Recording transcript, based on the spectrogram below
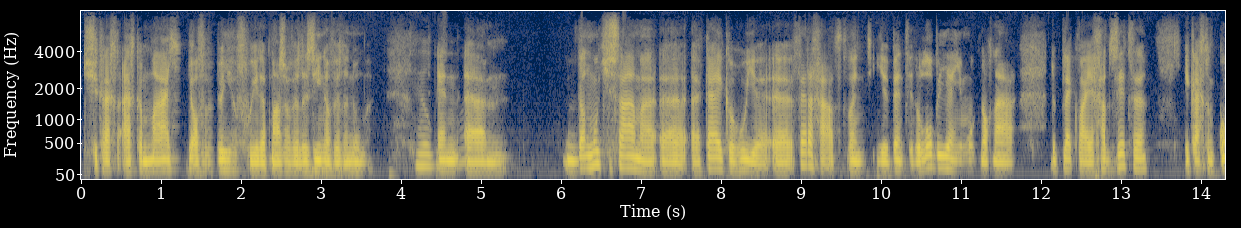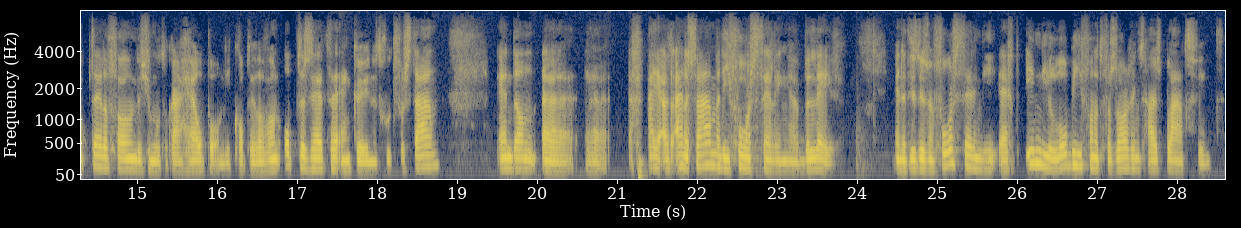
Dus je krijgt eigenlijk een maatje of een buddy, of hoe je dat maar zou willen zien of willen noemen. heel En ehm, dan moet je samen eh, eh, kijken hoe je eh, verder gaat. Want je bent in de lobby en je moet nog naar de plek waar je gaat zitten. Je krijgt een koptelefoon, dus je moet elkaar helpen om die koptelefoon op te zetten. En kun je het goed verstaan. En dan ga je uiteindelijk samen die voorstelling eh, beleven. En het is dus een voorstelling die echt in die lobby van het verzorgingshuis plaatsvindt.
